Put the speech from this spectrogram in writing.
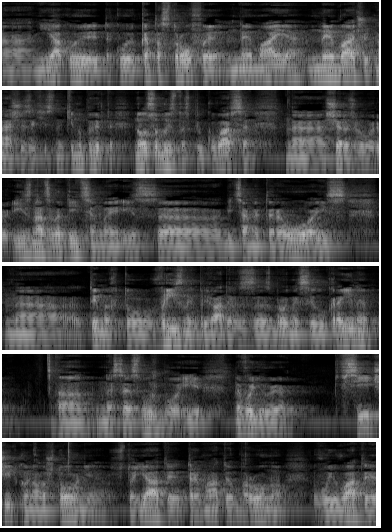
Е, Ніякої такої катастрофи немає, не бачать наші захисники. Ну повірте, ну особисто спілкувався. е, Ще раз говорю, і з нацгвардійцями, і з е, бійцями ТРО, і з тими, хто в різних бригадах з Збройних сил України несе службу і воює. Всі чітко налаштовані стояти, тримати оборону, воювати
